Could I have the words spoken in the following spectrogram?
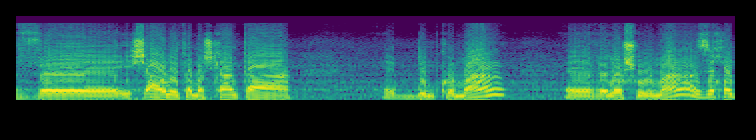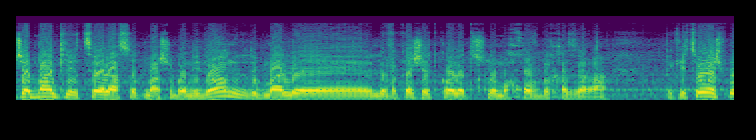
והשארנו את המשכנתה במקומה ולא שולמה, אז יכול להיות שהבנק ירצה לעשות משהו בנידון, לדוגמה לבקש את כל התשלום החוב בחזרה. בקיצור, יש פה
